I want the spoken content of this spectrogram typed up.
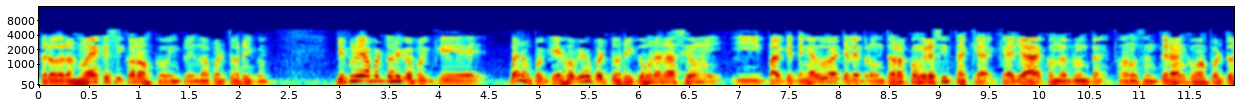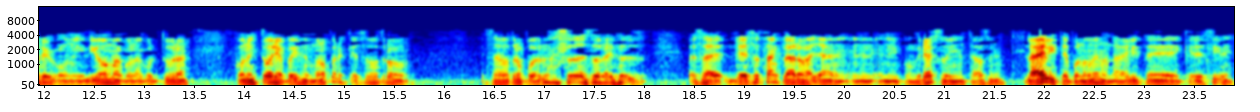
Pero de los nueve que sí conozco, incluyendo a Puerto Rico, yo incluyo a Puerto Rico porque, bueno, porque es obvio que Puerto Rico es una nación y, para el que tenga duda que le pregunte a los congresistas que, allá cuando preguntan, cuando se enteran cómo es Puerto Rico con el idioma, con la cultura, con la historia, pues dicen, bueno, pero es que eso es otro, eso es otro pueblo, eso, eso, o sea, de eso están claros allá en, en, el Congreso y en Estados Unidos. La élite, por lo menos, la élite que decide.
